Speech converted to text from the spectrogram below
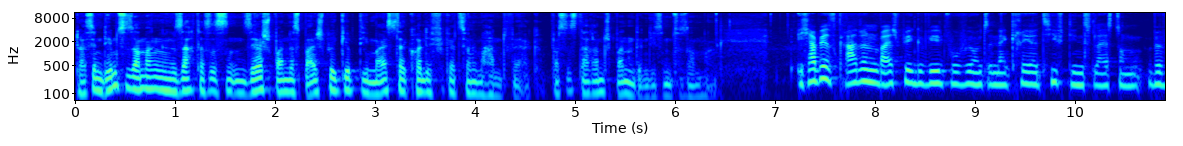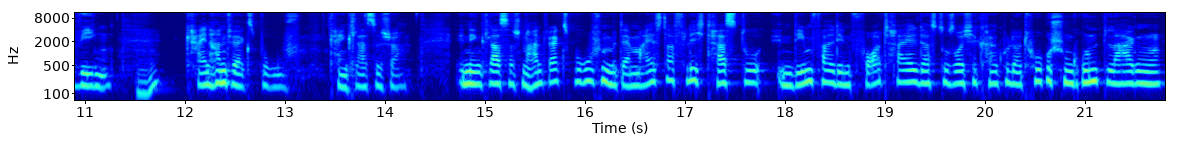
Du hast in dem Zusammenhang gesagt, dass es ein sehr spannendes Beispiel gibt, die Meisterqualifikation im Handwerk. Was ist daran spannend in diesem Zusammenhang? Ich habe jetzt gerade ein Beispiel gewählt, wo wir uns in der Kreativdienstleistung bewegen. Mhm. Kein Handwerksberuf, kein klassischer. In den klassischen Handwerksberufen mit der Meisterpflicht hast du in dem Fall den Vorteil, dass du solche kalkulatorischen Grundlagen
